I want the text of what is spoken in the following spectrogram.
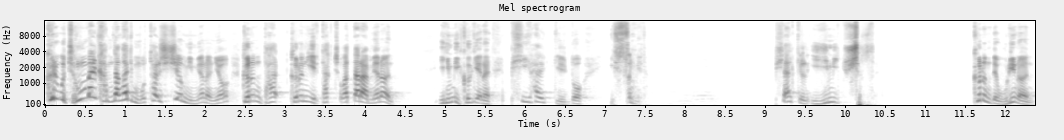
그리고 정말 감당하지 못할 시험이면은요 그런 다 그런 일이 닥쳐왔다라면은 이미 거기에는 피할 길도 있습니다. 피할 길을 이미 주셨어요. 그런데 우리는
